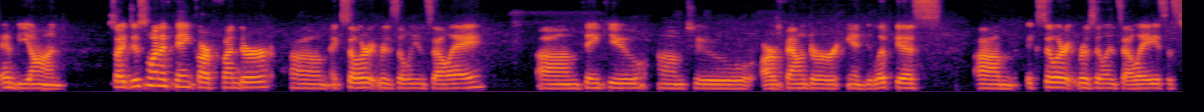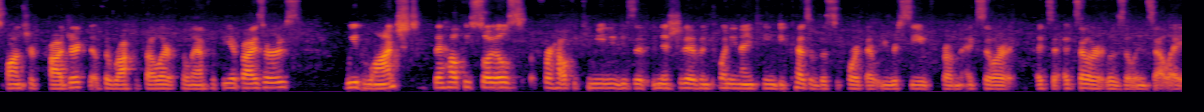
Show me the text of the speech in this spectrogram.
and beyond. So I just want to thank our funder, um, Accelerate Resilience LA. Um, thank you um, to our founder, Andy Lipkis. Um, Accelerate Resilience LA is a sponsored project of the Rockefeller Philanthropy Advisors. We launched the Healthy Soils for Healthy Communities initiative in 2019 because of the support that we received from Accelerate, Accelerate Resilience LA.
